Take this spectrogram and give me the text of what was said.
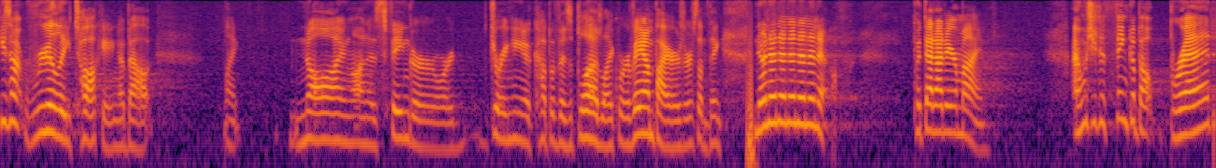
he's not really talking about like gnawing on his finger or drinking a cup of his blood like we're vampires or something. No, no, no, no, no, no, no. Put that out of your mind. I want you to think about bread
